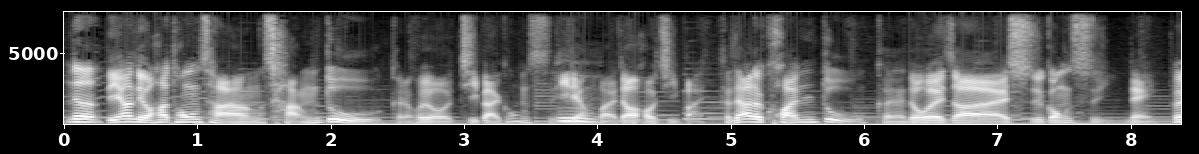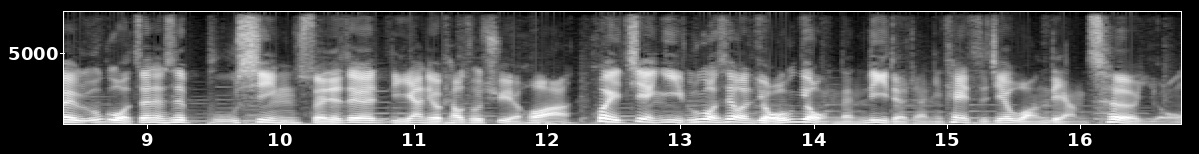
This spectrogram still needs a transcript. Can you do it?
那离岸流它通常长度可能会有几百公尺，一两百到好几百，可是它的宽度可能都会在十公尺以内。所以如果真的是不幸随着这个离岸流飘出去的话，会建议如果是有游泳能力的人，你可以直接往两侧游。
